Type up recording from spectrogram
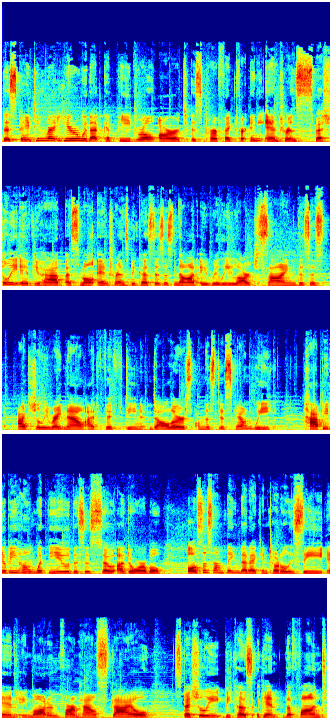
This painting right here with that cathedral arch is perfect for any entrance, especially if you have a small entrance because this is not a really large sign. This is actually right now at $15 on this discount week. Happy to be home with you. This is so adorable. Also something that I can totally see in a modern farmhouse style, especially because again, the font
